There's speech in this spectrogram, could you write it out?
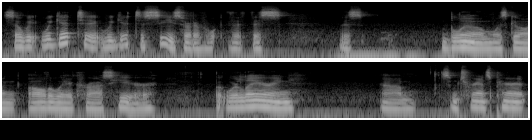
So we, we get to we get to see sort of that this this bloom was going all the way across here, but we're layering um, some transparent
